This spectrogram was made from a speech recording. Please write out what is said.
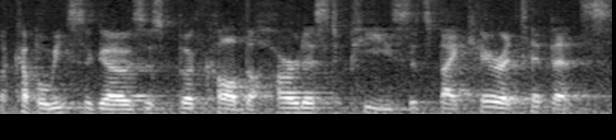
a couple weeks ago is this book called The Hardest Peace. It's by Kara Tippett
